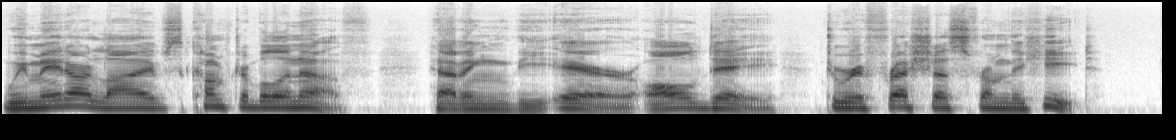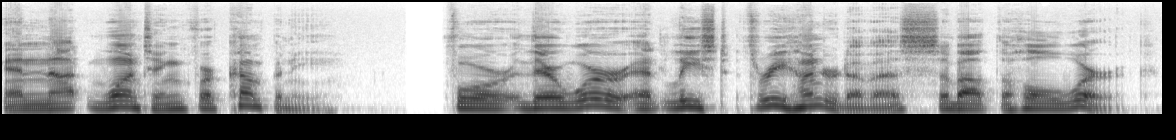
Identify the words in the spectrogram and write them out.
we made our lives comfortable enough, having the air all day to refresh us from the heat, and not wanting for company. For there were at least three hundred of us about the whole work,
